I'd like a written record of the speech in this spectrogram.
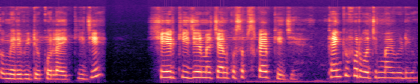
तो मेरे वीडियो को लाइक कीजिए, शेयर कीजिए मेरे चैनल को सब्सक्राइब कीजिए। Thank you for watching my video.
